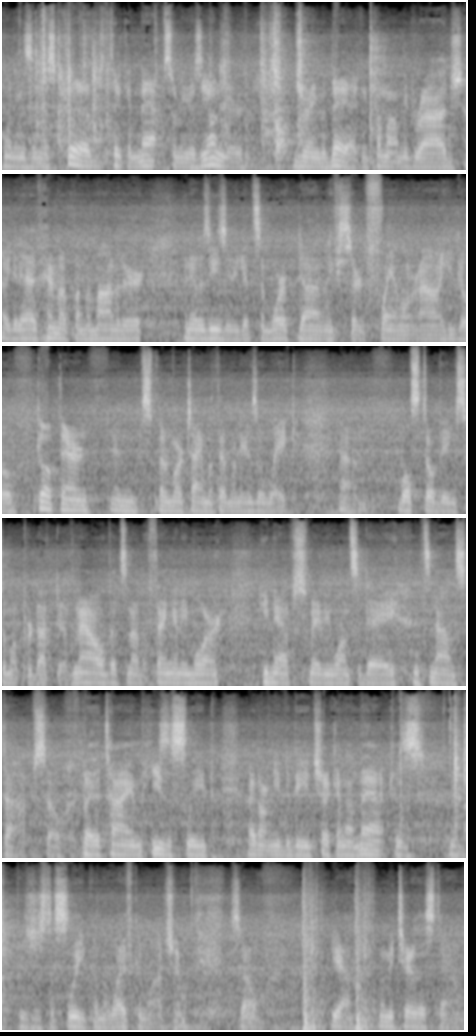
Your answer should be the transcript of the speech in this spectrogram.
when he's in his crib, taking naps when he was younger during the day. I could come out in the garage, I could have him up on the monitor, and it was easy to get some work done. If he started flailing around, I could go go up there and, and spend more time with him when he was awake. Um, while still being somewhat productive. Now that's not a thing anymore. He naps maybe once a day. It's nonstop. So by the time he's asleep, I don't need to be checking on that because he's just asleep and the wife can watch him. So yeah, let me tear this down.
